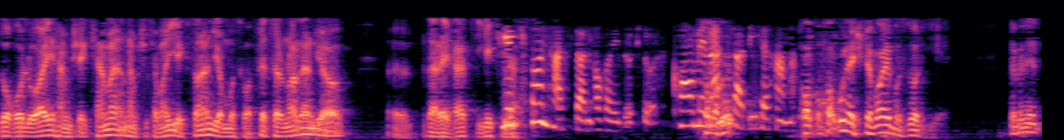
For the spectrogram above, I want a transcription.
دو قلوهای همیشه کمن همیشه کمن یکسانن یا متوافرنالن یا در حقیقت یکی یکسان هستن آقای دکتر. کاملا خب شبیه هم خب, خب اون اشتباه بزرگیه. ببینید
